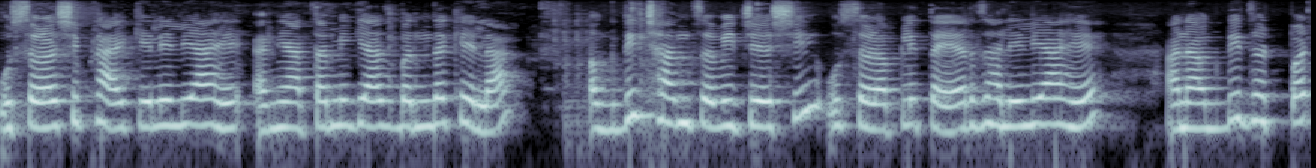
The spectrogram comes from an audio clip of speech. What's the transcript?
उसळ अशी फ्राय केलेली आहे आणि आता मी गॅस बंद केला. अगदी छान चवीची अशी उसळ आपली तयार झालेली आहे आणि अगदी झटपट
